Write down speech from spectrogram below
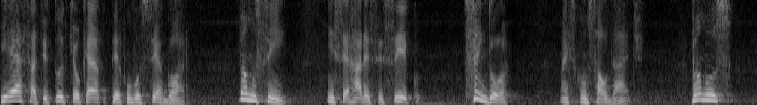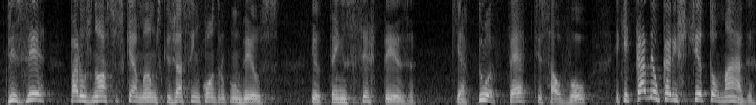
E é essa atitude que eu quero ter com você agora. Vamos sim encerrar esse ciclo sem dor, mas com saudade. Vamos dizer para os nossos que amamos, que já se encontram com Deus: Eu tenho certeza que a tua fé te salvou e que cada Eucaristia tomada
